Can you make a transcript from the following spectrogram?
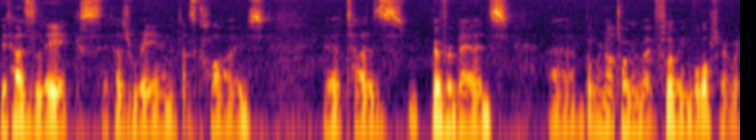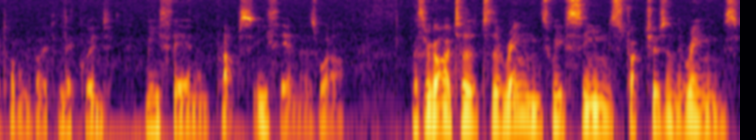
It has lakes, it has rain, it has clouds, it has riverbeds, uh, but we're not talking about flowing water, we're talking about liquid methane and perhaps ethane as well. With regard to, to the rings, we've seen structures in the rings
